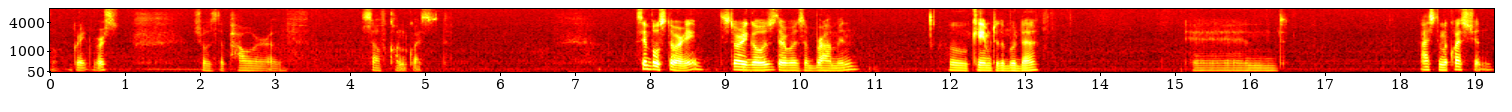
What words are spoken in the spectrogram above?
So, great verse. Shows the power of self-conquest. Simple story. The story goes there was a Brahmin who came to the Buddha and asked him a question.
